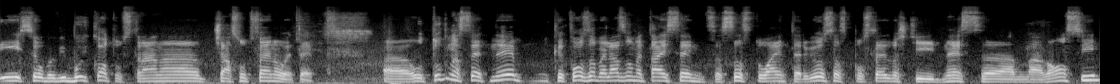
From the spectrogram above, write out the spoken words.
и се обяви бойкот от страна на част от феновете. А, От тук насетне, какво забелязваме тази седмица? С това интервю, с последващи днес а, анонси,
